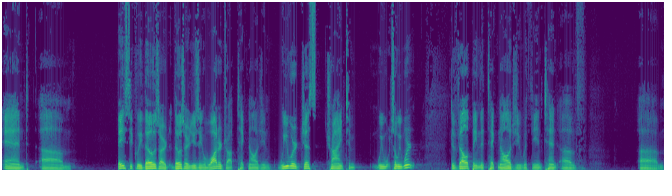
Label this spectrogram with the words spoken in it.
and um, basically those are those are using water drop technology, and we were just trying to we so we weren't developing the technology with the intent of um,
